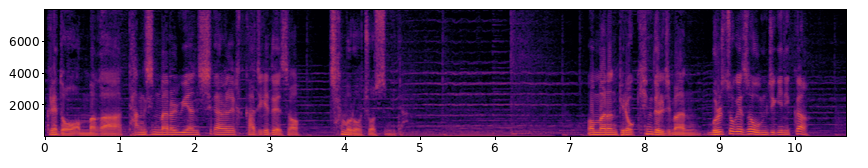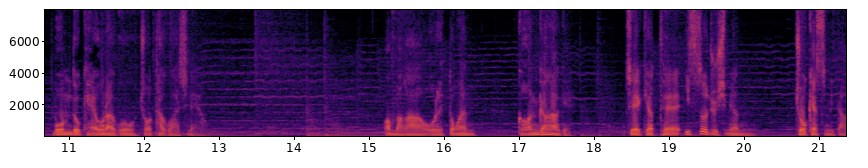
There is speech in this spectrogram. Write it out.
그래도 엄마가 당신만을 위한 시간을 가지게 돼서 참으로 좋습니다. 엄마는 비록 힘들지만 물속에서 움직이니까 몸도 개운하고 좋다고 하시네요. 엄마가 오랫동안 건강하게 제 곁에 있어 주시면 좋겠습니다.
